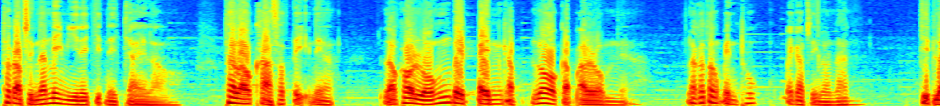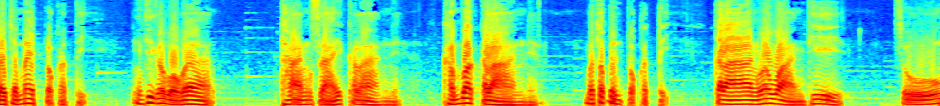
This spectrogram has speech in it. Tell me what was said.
เท่ากับสิ่งนั้นไม่มีในจิตในใจเรา ถ้าเราขาดสติเนี่ย เราเข้าหลงไปเป็นกับโลกกับอารมณ์เนี่ยเราก็ต้องเป็นทุกข์ไปกับสิ่งเหล่านั้น จิตเราจะไม่ปกติ อย่างที่เขาบอกว่าทางสายกลางเนี่ยคำว่ากลางเนี่ยมันต้องเป็นปกติ กลางระหว่างที่สูง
